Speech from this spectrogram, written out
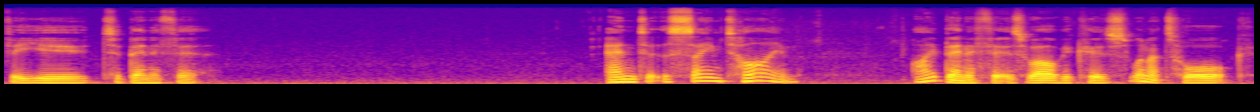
for you to benefit. And at the same time, I benefit as well because when I talk,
